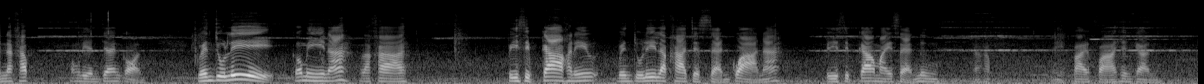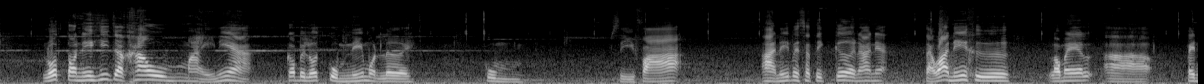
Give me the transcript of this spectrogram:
ญนะครับ ต้องเรียนแจ้งก่อนเวนจูรี่ก็มีนะ ราคาปี 19 คันนี้เวนจูรี่ราคา 7 0 0 0 0กว่านะ ปี 19 ไม่แสนหนึ่งนะครับนี่ป้ายฟ้าเช่นกัน รถตอนนี้ที่จะเข้าใหม่เนี่ย ก็เป็นรถกลุ่มนี้หมดเลย กลุ่ม สีฟ้าอ่านี้เป็นสติกเกอร์นะเนี่ยแต่ว่าอันนี้คือเราไม่เป็น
